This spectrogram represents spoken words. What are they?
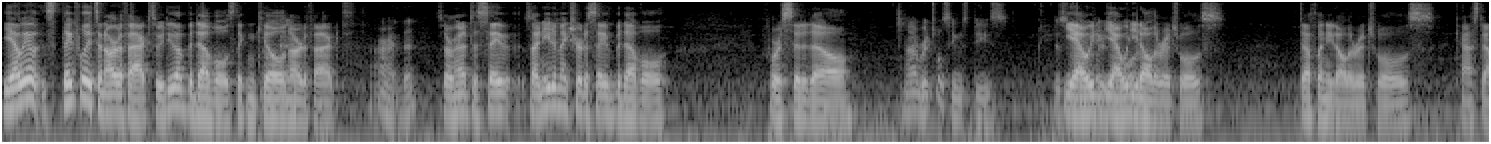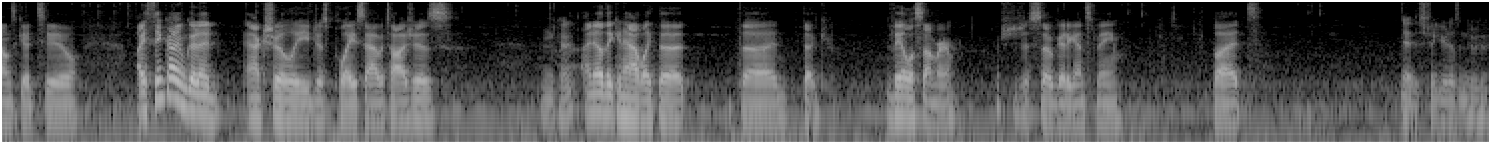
yeah, we have. Thankfully, it's an artifact, so we do have Bedevils that can kill an artifact. All right then. So we're gonna have to save. So I need to make sure to save Bedevil for Citadel. Uh, Ritual seems decent. Just yeah, we yeah we need all the rituals. Definitely need all the rituals. Cast down's good too. I think I'm gonna actually just play sabotages. Okay. I know they can have like the the the Veil of Summer, which is just so good against me. But Yeah, this figure doesn't do anything.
